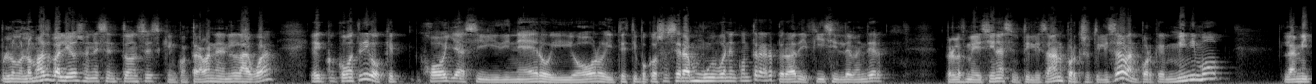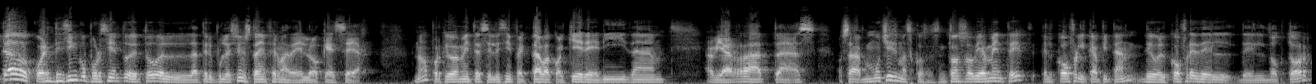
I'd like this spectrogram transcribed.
lo, más valioso en ese entonces que encontraban en el agua, eh, como te digo, que joyas y dinero y oro y este tipo de cosas era muy bueno encontrar, pero era difícil de vender. Pero las medicinas se utilizaban porque se utilizaban, porque mínimo la mitad o 45% de toda la tripulación estaba enferma de lo que sea. ¿no? Porque obviamente se les infectaba cualquier herida, había ratas, o sea, muchísimas cosas. Entonces, obviamente, el cofre del capitán, digo, el cofre del, del doctor,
